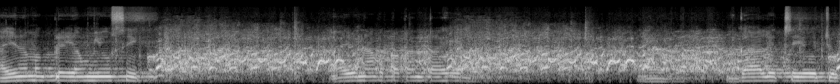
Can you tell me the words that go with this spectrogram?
Ayaw na mag-play ang music. Ayaw na ako pakantahin. Ah, Nagalit si YouTube.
